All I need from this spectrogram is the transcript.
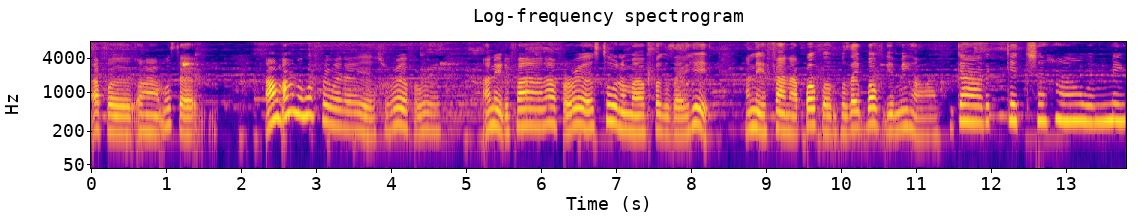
Off of, um, what's that? I don't, I don't know what freeway that is. For real, for real. I need to find out for real. It's two of them motherfuckers that hit. I need to find out both of them because they both get me home. Gotta get you home with me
